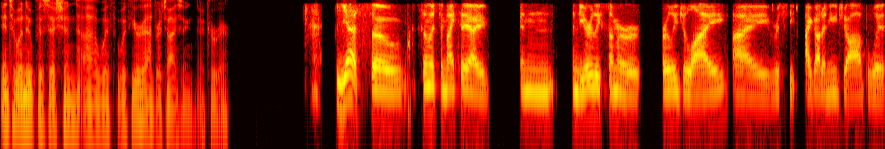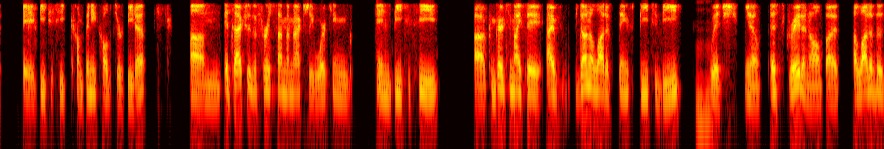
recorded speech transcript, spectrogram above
Into a new position uh, with with your advertising uh, career. Yes. So similar to Maite, I in in the early summer, early July, I received I got a new job with a B2C company called Zervita. Um, it's actually the first time I'm actually working in B2C. Uh, compared to Maite, I've done a lot of things B2B, Mhm. which you know it's great and all, but a lot of the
